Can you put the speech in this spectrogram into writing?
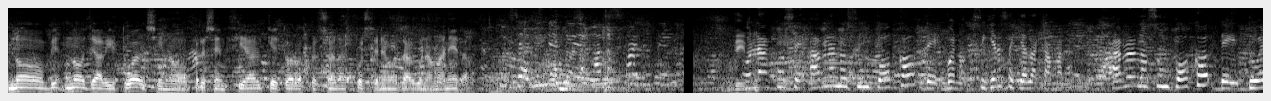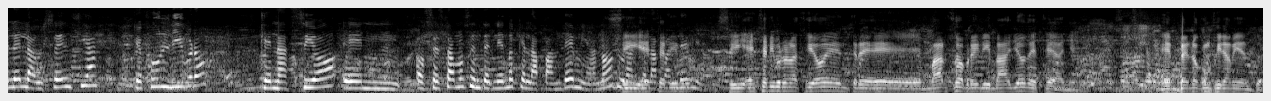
no, no ya virtual sino presencial que todas las personas pues tenemos de alguna manera. Hola José, háblanos un poco de, bueno, si quieres aquí a la cámara, háblanos un poco de Duele la ausencia, que fue un libro que nació en, o sea, estamos entendiendo que en la pandemia, ¿no? Durante la este pandemia. libro, sí, este libro nació entre marzo, abril y mayo de este año, en pleno confinamiento.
